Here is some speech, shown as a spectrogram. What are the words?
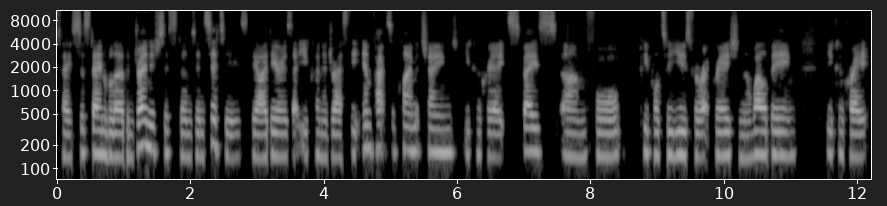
say, sustainable urban drainage systems in cities, the idea is that you can address the impacts of climate change, you can create space um, for people to use for recreation and well being, you can create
